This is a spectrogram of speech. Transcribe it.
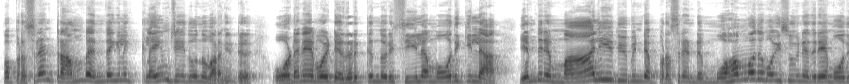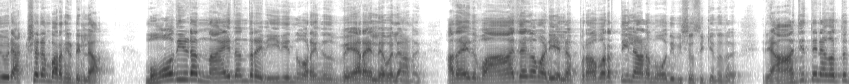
ഇപ്പൊ പ്രസിഡന്റ് ട്രംപ് എന്തെങ്കിലും ക്ലെയിം ചെയ്തു എന്ന് പറഞ്ഞിട്ട് ഉടനെ പോയിട്ട് എതിർക്കുന്ന ഒരു ശീലം മോദിക്കില്ല. എന്തിന് മാലി ദ്വീപിന്റെ പ്രസിഡന്റ് മുഹമ്മദ് മൊയ്സുവിനെതിരെ മോദി ഒരു അക്ഷരം പറഞ്ഞിട്ടില്ല. മോദിയുടെ നയതന്ത്ര രീതി എന്ന് പറയുന്നത് വേറെ ലെവലാണ് അതായത് വാചകമടിയല്ല പ്രവൃത്തിയിലാണ് മോദി വിശ്വസിക്കുന്നത്. രാജ്യത്തിനകത്ത്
